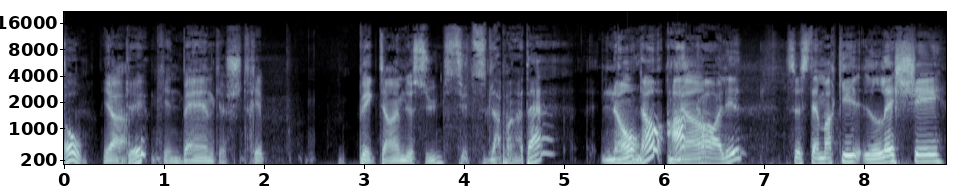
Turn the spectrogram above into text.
Oh. Yeah, OK. qui est une band que je trip big time dessus. C'est-tu de la panthère? Non, Non? Ah, non. Colin. Ça, c'était marqué léché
